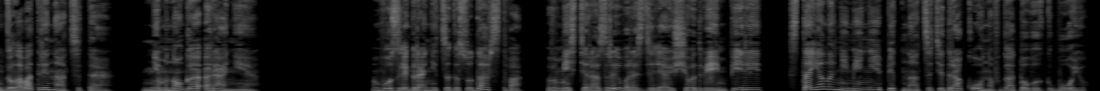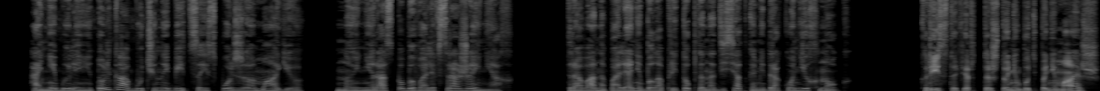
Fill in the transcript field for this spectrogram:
Глава 13. Немного ранее. Возле границы государства, в месте разрыва, разделяющего две империи, стояло не менее 15 драконов, готовых к бою. Они были не только обучены биться, используя магию, но и не раз побывали в сражениях. Трава на поляне была притоптана десятками драконьих ног. «Кристофер, ты что-нибудь понимаешь?»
